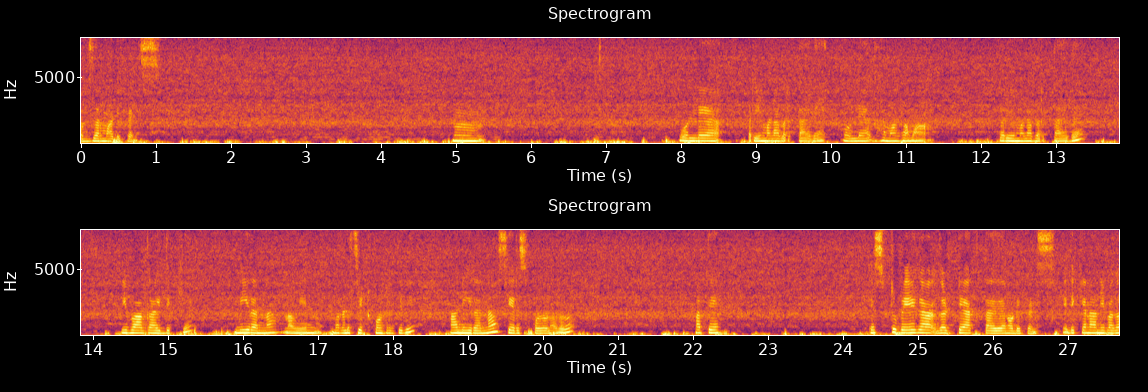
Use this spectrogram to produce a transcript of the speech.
ಅಬ್ಸರ್ವ್ ಮಾಡಿ ಫ್ರೆಂಡ್ಸ್ ಒಳ್ಳೆಯ ಪರಿಮಳ ಬರ್ತಾ ಇದೆ. ಒಳ್ಳೆಯ ಘಮ ಘಮ ಪರಿಮಳ ಬರ್ತಾ ಇದೆ. ಇವಾಗ ಇದಕ್ಕೆ ನೀರನ್ನು ನಾವೇನು ಮರಳಿಸಿಟ್ಕೊಂಡಿರ್ತೀವಿ ಆ ನೀರನ್ನು ಸೇರಿಸ್ಕೊಳ್ಳೋದು ಮತ್ತು ಎಷ್ಟು ಬೇಗ ಗಟ್ಟಿ ಆಗ್ತಾ ಇದೆ ನೋಡಿ ಫ್ರೆಂಡ್ಸ್ ಇದಕ್ಕೆ ನಾನು ಇವಾಗ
